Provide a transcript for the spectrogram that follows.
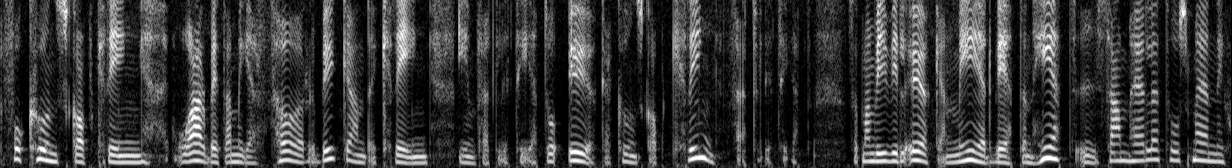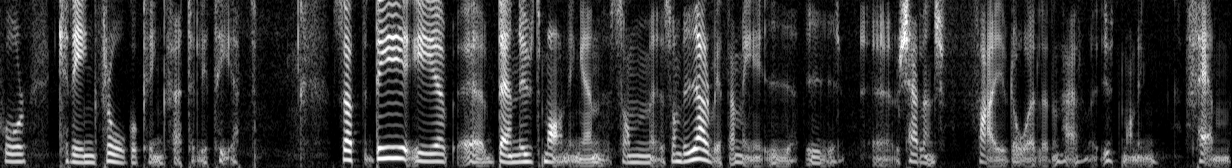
få kunskap kring och arbeta mer förebyggande kring infertilitet och öka kunskap kring fertilitet. Så att man vill öka en medvetenhet i samhället hos människor kring frågor kring fertilitet. Så att det är eh, den utmaningen som, som vi arbetar med i, i eh, Challenge 5 då, eller den här utmaning 5.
